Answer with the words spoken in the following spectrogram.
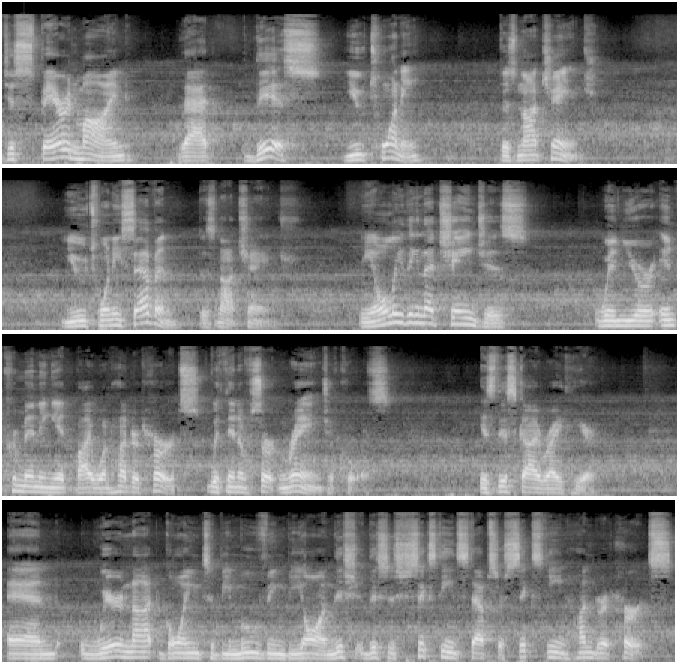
just bear in mind that this U20 does not change. U27 does not change. The only thing that changes when you're incrementing it by 100 hertz within a certain range, of course, is this guy right here. And we're not going to be moving beyond this. This is 16 steps or 1600 hertz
